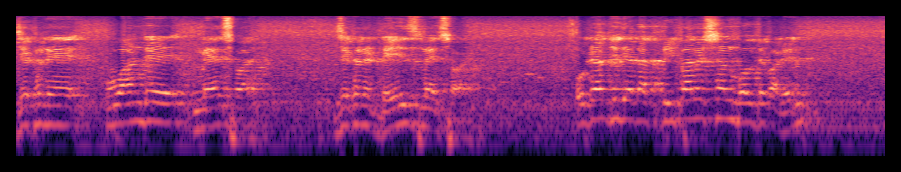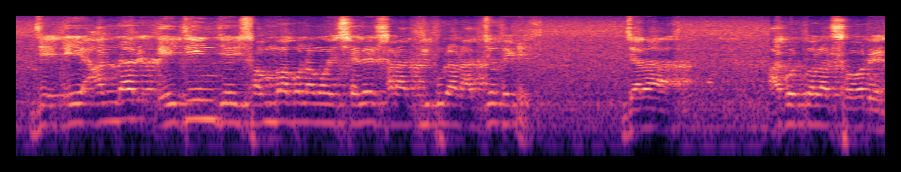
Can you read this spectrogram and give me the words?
যেখানে ওয়ান ডে ম্যাচ হয়। যেখানে ডেইজ ম্যাচ হয় ওটার যদি একটা প্রিপারেশন বলতে পারেন, যে এই আন্ডার এইটিন যে সম্ভাবনাময় ছেলে সারা ত্রিপুরা রাজ্য থেকে, যারা আগরতলা শহরের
